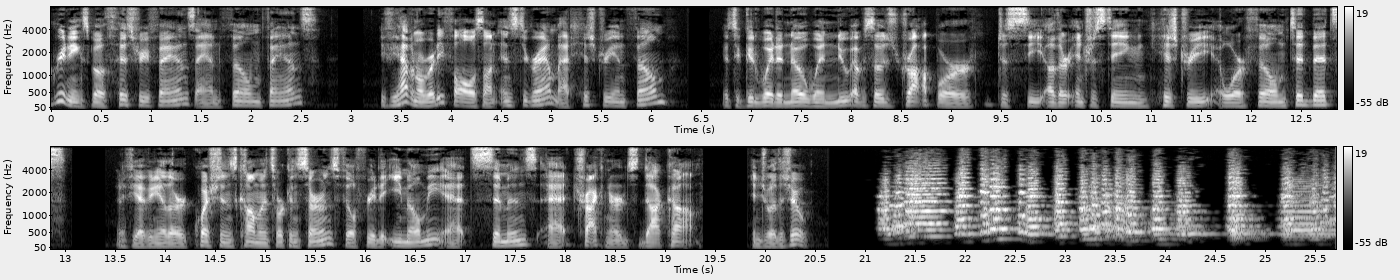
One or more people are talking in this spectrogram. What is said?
Greetings, both history fans and film fans. If you haven't already, follow us on Instagram at History and Film. It's a good way to know when new episodes drop or just see other interesting history or film tidbits. And if you have any other questions, comments, or concerns, feel free to email me at simmons at tracknerds.com. Enjoy the show.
